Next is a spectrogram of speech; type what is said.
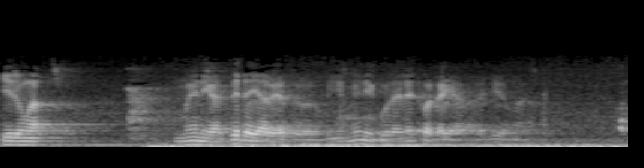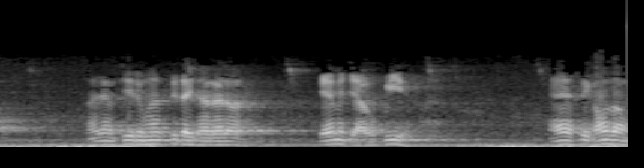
ခြေတုံးကမင်းတွေကစစ်တရတယ်ဆိုတော့ဒီမင်းတွေကိုယ်တိုင်နဲ့ထွက်တိုက်ရတယ်ခြေတုံးကအဲဒါကြောင့်ခြေတုံးကစစ်တိုက်တာကတော့ရဲမကြောက်ပြီးအဲစိတ်ကောင်းဆောင်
